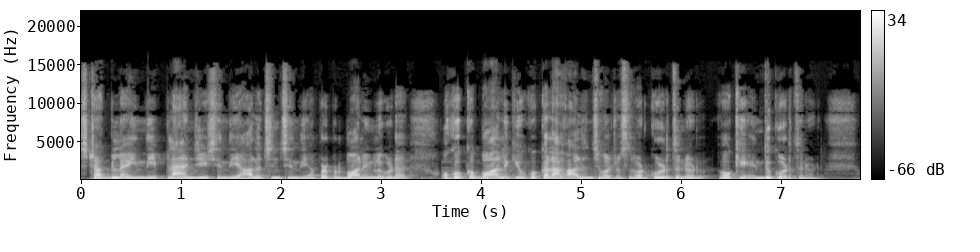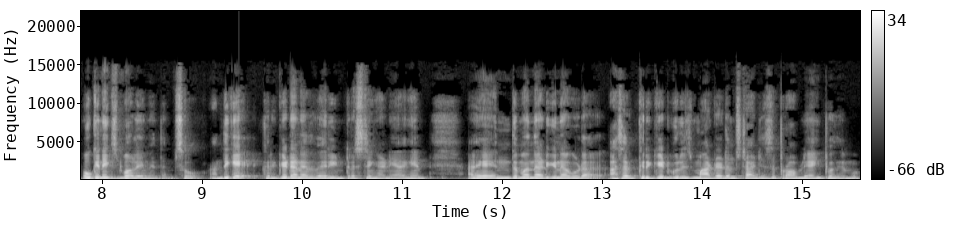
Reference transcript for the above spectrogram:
స్ట్రగుల్ అయింది ప్లాన్ చేసింది ఆలోచించింది అప్పుడప్పుడు బౌలింగ్లో కూడా ఒక్కొక్క బాల్కి ఒక్కొక్కలాగా ఆలోచించవలసి వస్తుంది. వాడు కొడుతున్నాడు. ఓకే ఎందుకు కొడుతున్నాడు? ఓకే నెక్స్ట్ బాల్ ఏమైద్దాం? సో అందుకే క్రికెట్ అనేది వెరీ ఇంట్రెస్టింగ్ అండి. అగైన్ అదే ఎంతమంది అడిగినా కూడా అసలు క్రికెట్ గురించి మాట్లాడడం స్టార్ట్ చేస్తే ప్రాబ్లం అయిపోదేమో.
